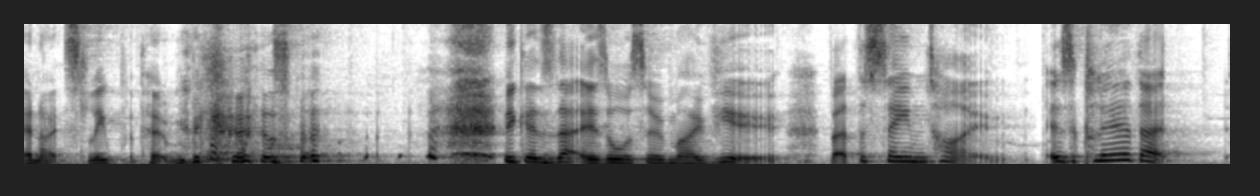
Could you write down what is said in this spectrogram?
and I'd sleep with him because because that is also my view. But at the same time, it's clear that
